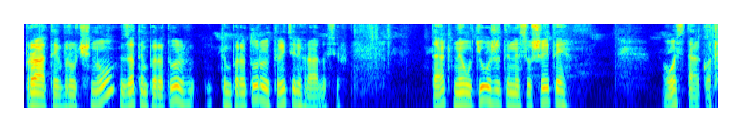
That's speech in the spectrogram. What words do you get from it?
Прати вручну за температур, температурою 30 градусів. Так, не утюжити, не сушити. Ось так от.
